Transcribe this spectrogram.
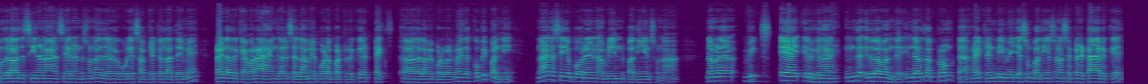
முதலாவது சீனை நான் செய்கிறேன்னு சொன்னால் இதில் இருக்கக்கூடிய சப்ஜெக்ட் எல்லாத்தையுமே ரைட் அதில் கேமரா ஆங்கிள்ஸ் எல்லாமே போடப்பட்டிருக்கு டெக்ஸ்ட் அதெல்லாமே போடப்பட்டிருக்கு. இதை கொப்பி பண்ணி நான் என்ன செய்ய போகிறேன் அப்படின்னு பார்த்தீங்கன்னு சொன்னால் நம்மளோட விக்ஸ் ஏஐ இருக்குது தானே? இந்த இதில் வந்து இந்த இடத்துல ப்ராம்ப்ட்டை ரைட் ரெண்டு இமேஜஸும் பார்த்தீங்கன்னு சொன்னால் செப்பரேட்டாக இருக்குது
